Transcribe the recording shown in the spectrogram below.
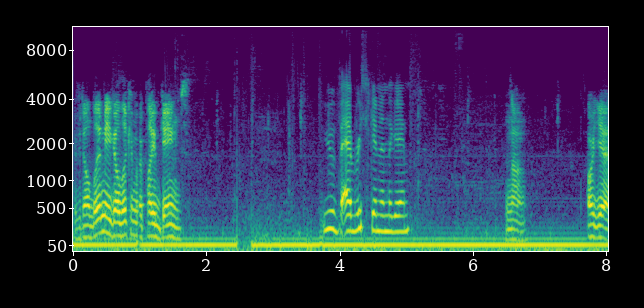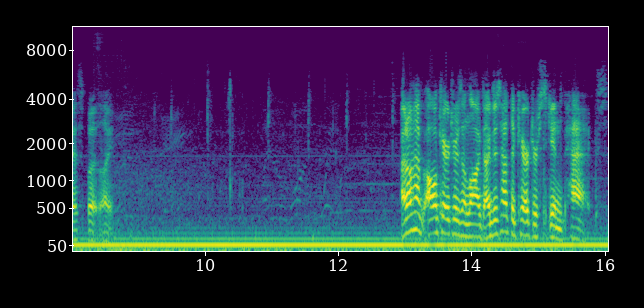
If you don't believe me, go look at my played games. You have every skin in the game. No. Oh yes, but like. I don't have all characters unlocked. I just have the character skin packs.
